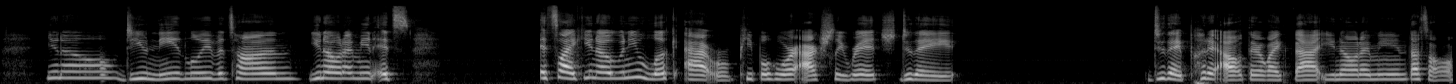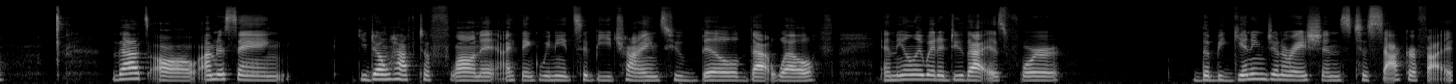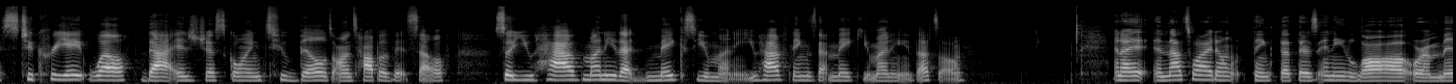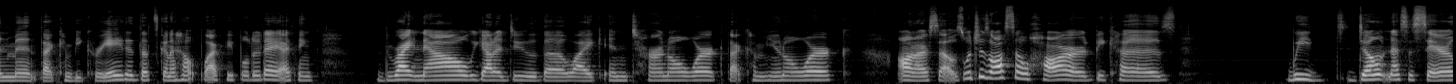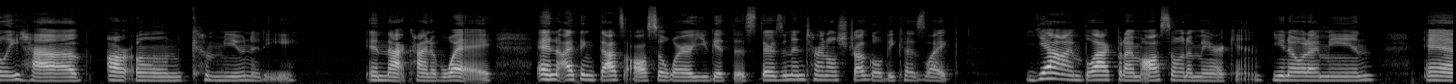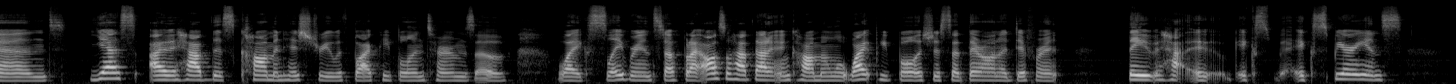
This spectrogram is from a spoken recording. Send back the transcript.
you know, do you need Louis Vuitton? You know what I mean? It's it's like, you know, when you look at people who are actually rich, do they do they put it out there like that? You know what I mean? That's all. That's all. I'm just saying you don't have to flaunt it. I think we need to be trying to build that wealth. And the only way to do that is for the beginning generations to sacrifice to create wealth that is just going to build on top of itself. So you have money that makes you money. You have things that make you money. That's all. And I and that's why I don't think that there's any law or amendment that can be created that's going to help black people today. I think right now we got to do the like internal work, that communal work on ourselves, which is also hard because we don't necessarily have our own community in that kind of way. And I think that's also where you get this there's an internal struggle because like yeah, I'm black, but I'm also an American. You know what I mean? And yes, I have this common history with black people in terms of like slavery and stuff, but I also have that in common with white people. It's just that they're on a different they ha- ex- experience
